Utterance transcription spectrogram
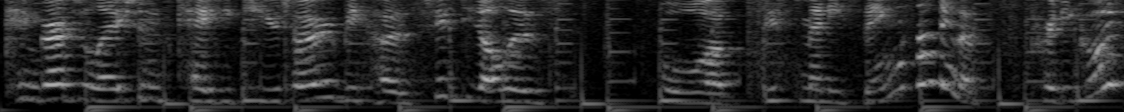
congratulations Katie Kuto because $50 for this many things. I think that's pretty good.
